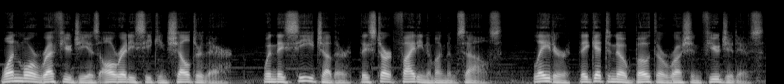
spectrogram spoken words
One more refugee is already seeking shelter there. When they see each other, they start fighting among themselves. Later, they get to know both are Russian fugitives.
